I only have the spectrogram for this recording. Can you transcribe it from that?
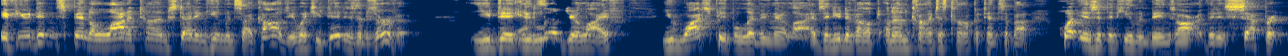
if you didn't spend a lot of time studying human psychology, what you did is observe it. You did yes. you lived your life, you watched people living their lives, and you developed an unconscious competence about what is it that human beings are that is separate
